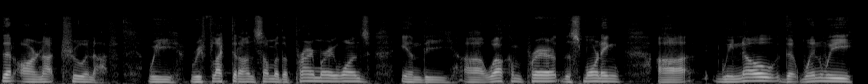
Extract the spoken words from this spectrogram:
that are not true enough. We reflected on some of the primary ones in the uh, welcome prayer this morning. Uh, we know that when we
